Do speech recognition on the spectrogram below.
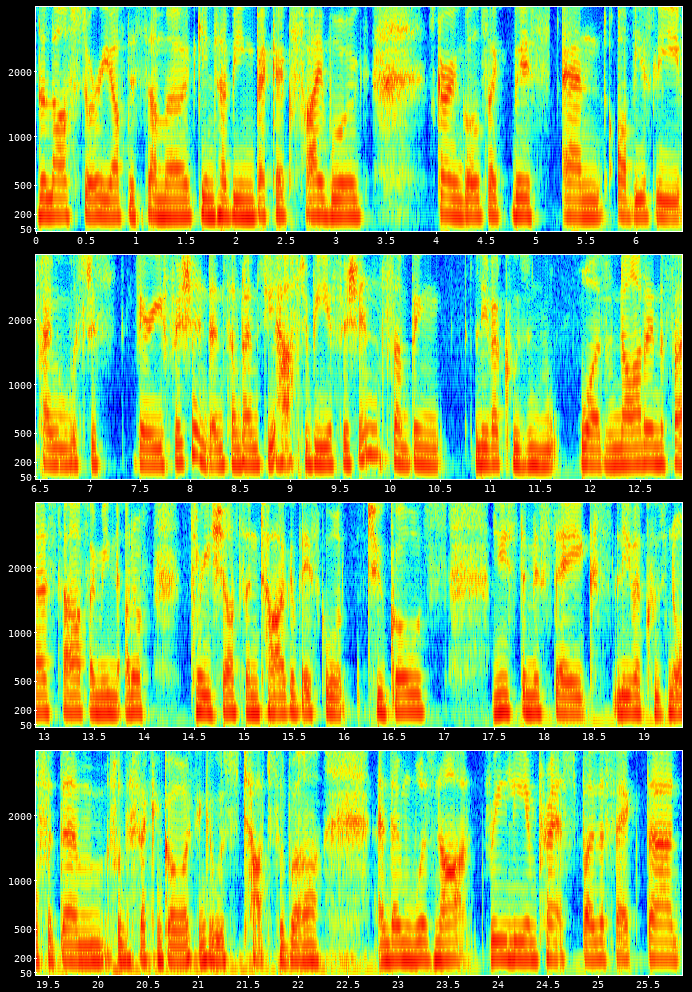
the love story of the summer. Ginter being back at Freiburg, scoring goals like this, and obviously Freiburg was just very efficient. And sometimes you have to be efficient. Something Leverkusen was not in the first half. I mean, out of three shots on target, they scored two goals, used the mistakes. Leverkusen offered them for the second goal. I think it was Tapsoba, and then was not really impressed by the fact that,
